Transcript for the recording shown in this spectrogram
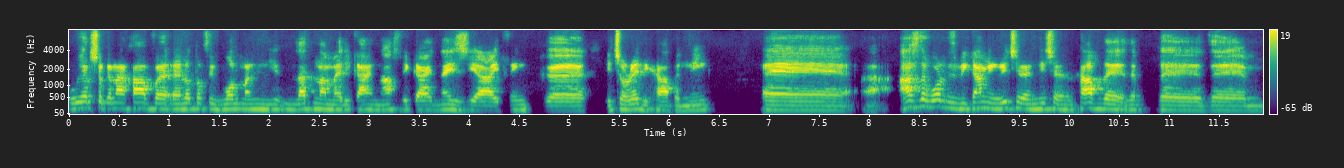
we're also gonna have a, a, lot of involvement in Latin America, in Africa, in Asia. I think it's already happening uh, as the world is becoming richer and richer and have the the the, the,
